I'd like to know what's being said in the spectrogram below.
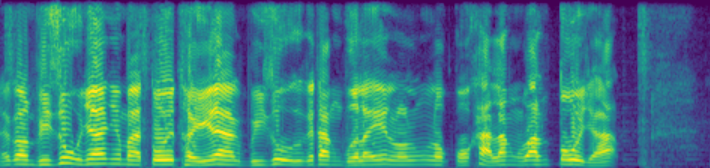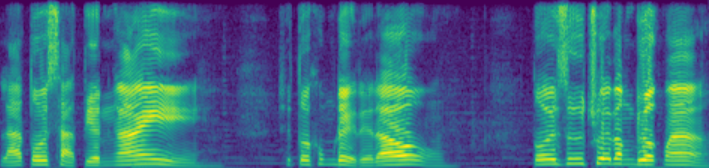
đấy còn ví dụ nhá nhưng mà tôi thấy là ví dụ cái thằng vừa nãy nó nó có khả năng nó ăn tôi chẳng hạn là tôi xả tiền ngay chứ tôi không để đấy đâu. Tôi giữ chuỗi bằng được mà.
